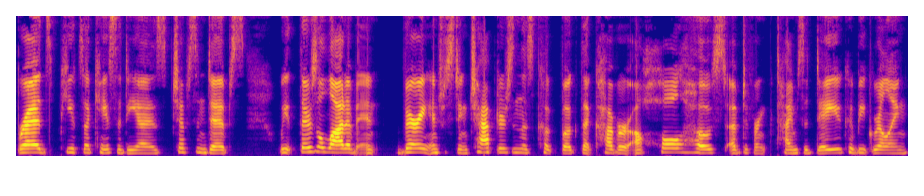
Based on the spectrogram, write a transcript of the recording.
breads, pizza, quesadillas, chips and dips. We there's a lot of in, very interesting chapters in this cookbook that cover a whole host of different times of day you could be grilling,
